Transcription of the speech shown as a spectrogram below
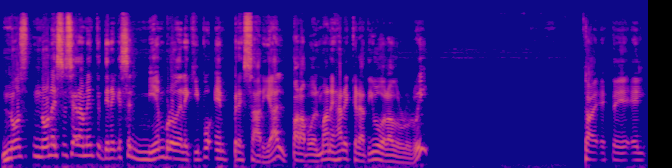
no, no necesariamente tiene que ser miembro del equipo empresarial para poder manejar el creativo de la WWE. este,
